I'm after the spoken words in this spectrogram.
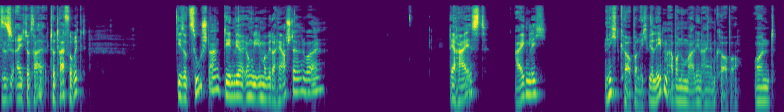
Das ist eigentlich total, total verrückt. Dieser Zustand, den wir irgendwie immer wieder herstellen wollen, der heißt eigentlich nicht körperlich. Wir leben aber nun mal in einem Körper. Und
